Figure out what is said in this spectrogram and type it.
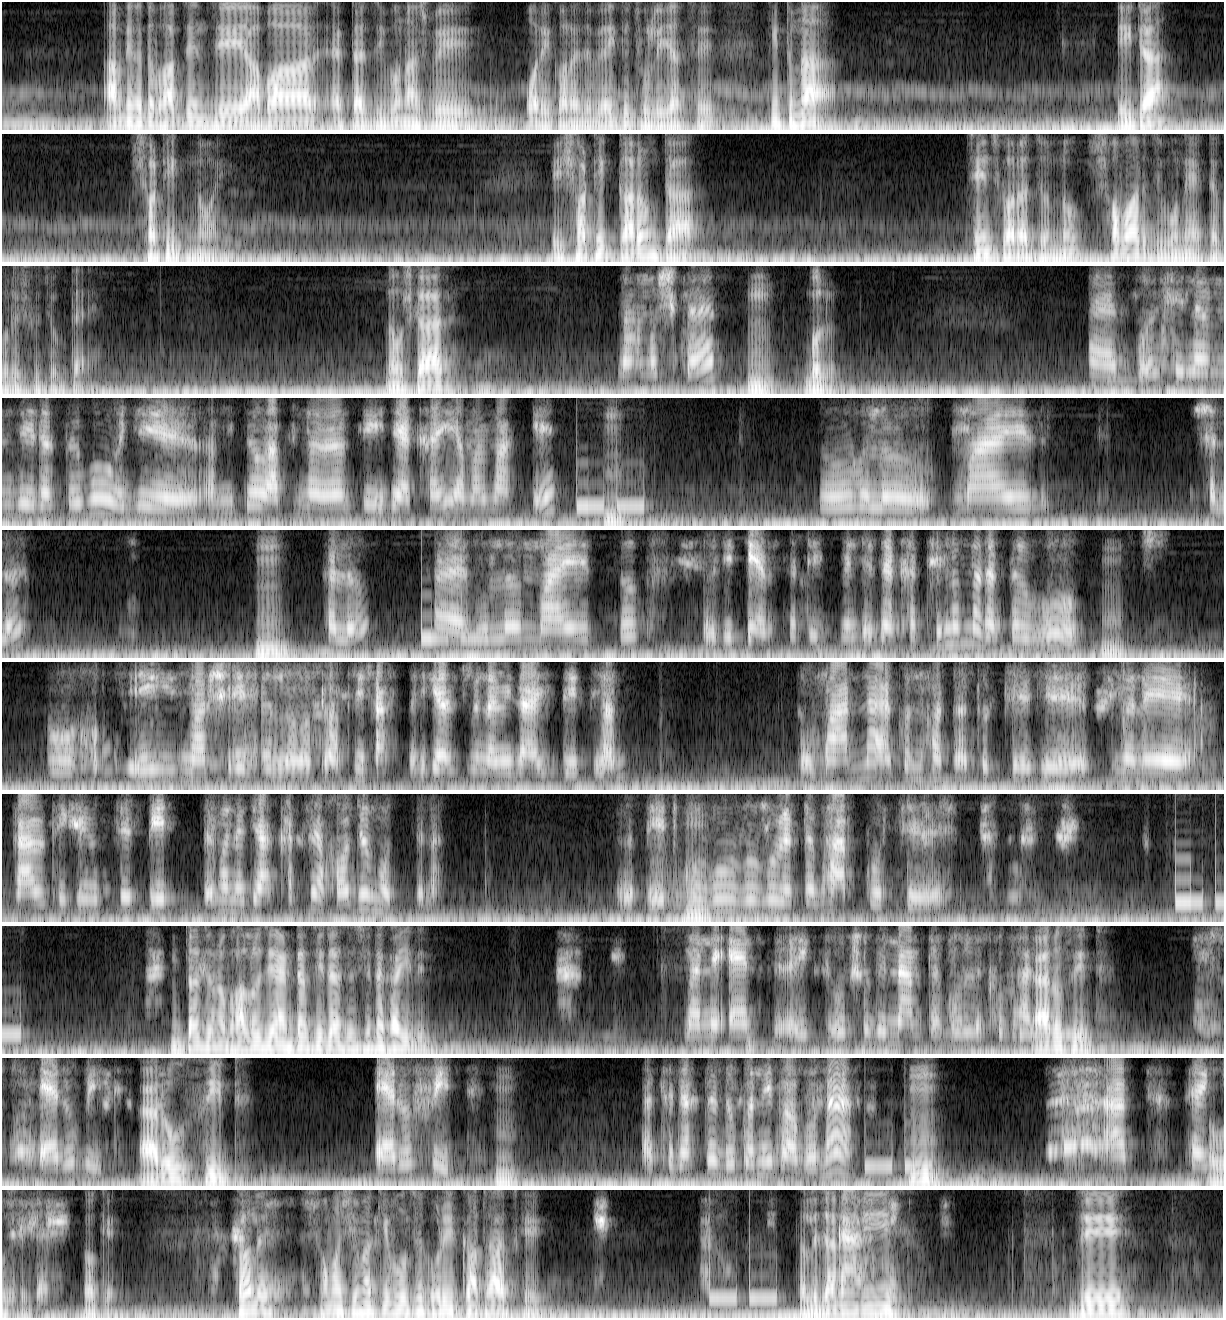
আপনি হয়তো ভাবছেন যে আবার একটা জীবন আসবে, পরে করা যাবে, এই তো চলে যাচ্ছে। কিন্তু না, এইটা সঠিক নয়। এই সঠিক কারণটা চেঞ্জ করার জন্য সবার জীবনে একটা করে সুযোগ দেয়। নমস্কার। নমস্কার। হুম বলুন। হ্যাঁ বলছিলাম যে ডাক্তারবাবু ওই যে আমি তো আপনাকেই দেখাই আমার মাকে। তো হলো মায়ের হ্যালো? হুম। হ্যালো? হ্যাঁ বললাম মায়ের তো ওই যে ক্যান্সার ট্রিটমেন্টে দেখাচ্ছিলাম না ডাক্তারবাবু হুম। এই মাসে হলো তো আপনি পাঁচ তারিখে আসবেন আমি লাইভ দেখলাম। তো মার না এখন হঠাৎ হচ্ছে যে মানে কাল থেকে হচ্ছে পেট মানে যা খাচ্ছে হজম হচ্ছে না। পেট গুড়গুড় গুড়গুড় একটা ভাব করছে। তার জন্য ভালো যে অ্যান্টাসিড আছে সেটা খাইয়ে দিন। মানে একটু ওষুধের নামটা বললে খুব ভালো। অ্যারোসিড। অ্যারোবিট। অ্যারোসিড। অ্যারোফিট আচ্ছা ডাক্তার দোকানে পাবো না? হুম। আচ্ছা থ্যাংক ইউ অবশ্যই। Sir okay. তাহলে সময়সীমা কি বলছে ঘড়ির কাঁটা আজকে? তাহলে জানিয়ে দিই যে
